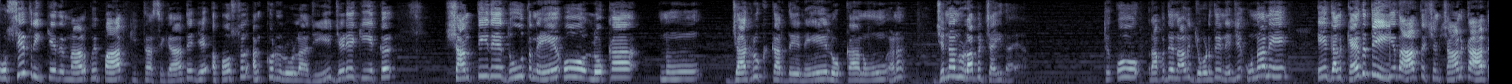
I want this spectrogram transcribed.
ਉਸੇ ਤਰੀਕੇ ਦੇ ਨਾਲ ਕੋਈ ਪਾਪ ਕੀਤਾ ਸੀਗਾ ਤੇ ਜੇ ਅਪੋਸਟਲ ਅੰਕੁਰ ਨਰੋਲਾ ਜੀ, ਜਿਹੜੇ ਕਿ ਇੱਕ ਸ਼ਾਂਤੀ ਦੇ ਦੂਤ ਨੇ, ਉਹ ਲੋਕਾਂ ਨੂੰ ਜਾਗਰੂਕ ਕਰਦੇ ਨੇ, ਲੋਕਾਂ ਨੂੰ, ਹਨਾ, ਜਿਨ੍ਹਾਂ ਨੂੰ ਰੱਬ ਚਾਹੀਦਾ ਆ। ਤੇ ਉਹ ਰੱਬ ਦੇ ਨਾਲ ਜੋੜਦੇ ਨੇ। ਜੇ ਉਹਨਾਂ ਨੇ ਇਹ ਗੱਲ ਕਹਿ ਦਿੱਤੀ, ਆਧਾਰ ਤੇ ਸ਼ਮਸ਼ਾਨ ਘਾਟ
